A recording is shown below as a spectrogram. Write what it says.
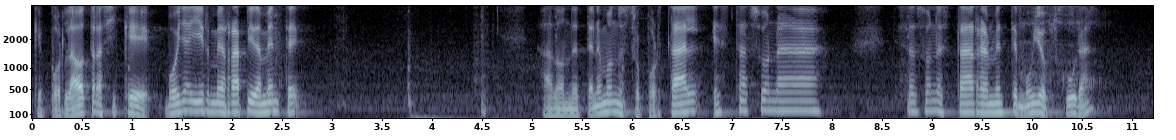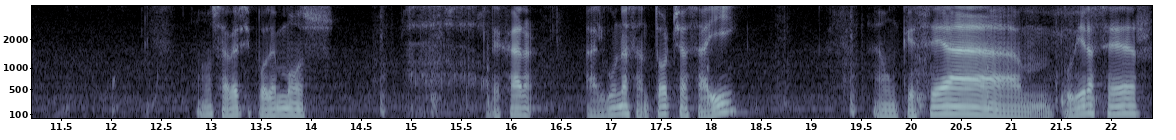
que por la otra. Así que voy a irme rápidamente a donde tenemos nuestro portal. Esta zona... Esta zona está realmente muy oscura. Vamos a ver si podemos dejar algunas antorchas ahí. Aunque sea... Mm, pudiera ser...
